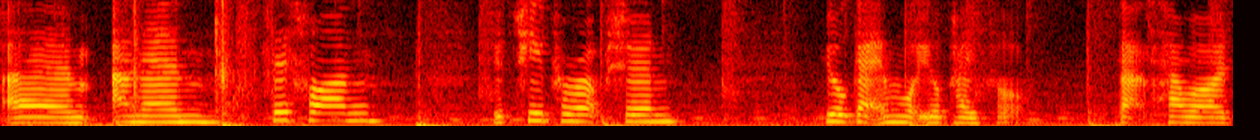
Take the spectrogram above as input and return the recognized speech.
Um, and then this one your cheaper option you're getting what you'll pay for. That's how I'd,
